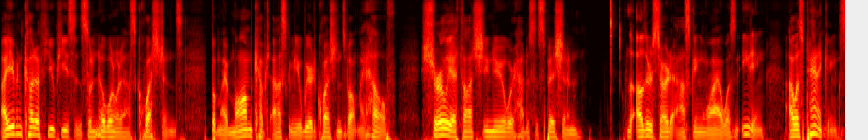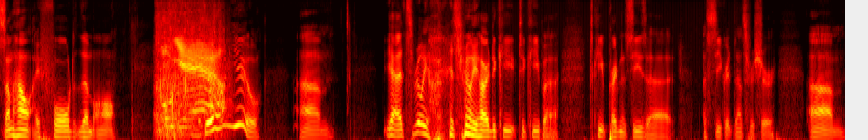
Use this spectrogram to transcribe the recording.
I even cut a few pieces so no one would ask questions, but my mom kept asking me weird questions about my health. Surely I thought she knew or had a suspicion. The others started asking why I wasn't eating. I was panicking. Somehow I fooled them all. Oh yeah. Good on you. Um, yeah, it's really it's really hard to keep to keep uh to keep pregnancies a a secret. That's for sure. Um,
